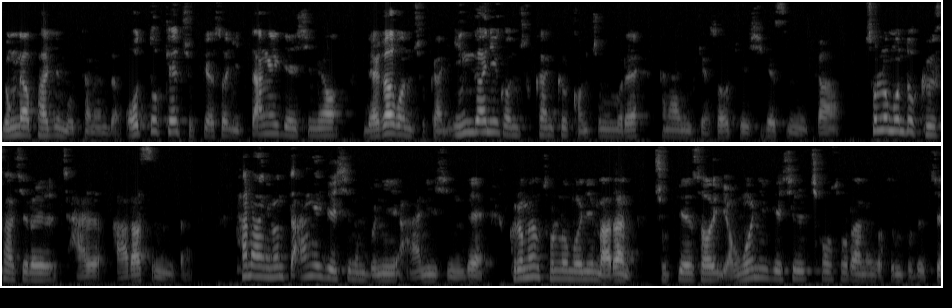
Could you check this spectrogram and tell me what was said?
용납하지 못하는데 어떻게 주께서 이 땅에 계시며 내가 건축한 인간이 건축한 그 건축물에 하나님께서 계시겠습니까? 솔로몬도 그 사실을 잘 알았습니다. 하나님은 땅에 계시는 분이 아니신데 그러면 솔로몬이 말한 주께서 영원히 계실 처소라는 것은 도대체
